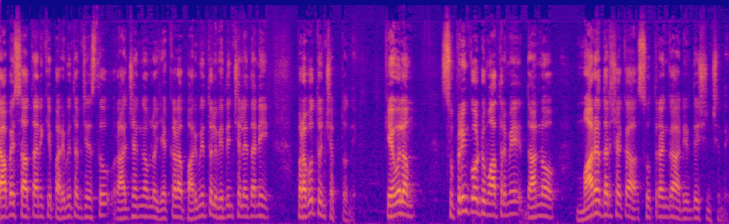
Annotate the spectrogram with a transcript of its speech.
యాభై శాతానికి పరిమితం చేస్తూ రాజ్యాంగంలో ఎక్కడ పరిమితులు విధించలేదని ప్రభుత్వం చెప్తుంది. కేవలం సుప్రీంకోర్టు మాత్రమే దాన్నో మార్గదర్శక సూత్రంగా నిర్దేశించింది.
